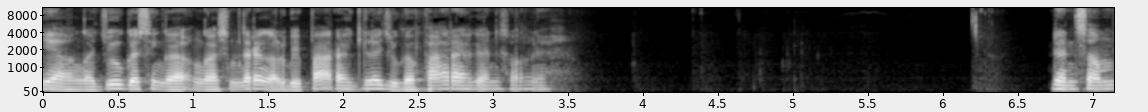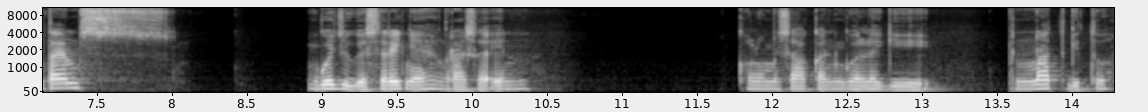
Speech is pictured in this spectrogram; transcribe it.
Ya nggak juga sih, nggak nggak sebenarnya nggak lebih parah, gila juga parah kan soalnya. Dan sometimes gue juga sering ya ngerasain kalau misalkan gue lagi penat gitu,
